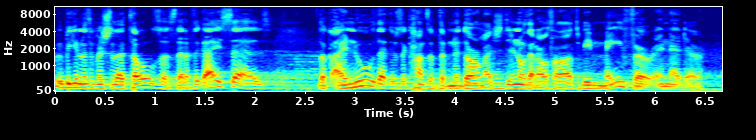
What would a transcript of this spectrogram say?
We begin with a Mishnah that tells us that if the guy says, Look, I knew that there's a concept of Nadarim, I just didn't know that I was allowed to be for a Neder.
